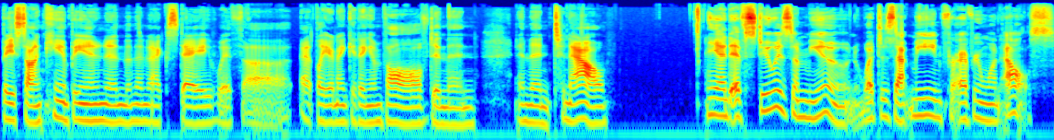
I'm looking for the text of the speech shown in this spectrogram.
based on Campion and then the next day with uh, Atlanta getting involved and then, and then to now. And if Stu is immune, what does that mean for everyone else?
